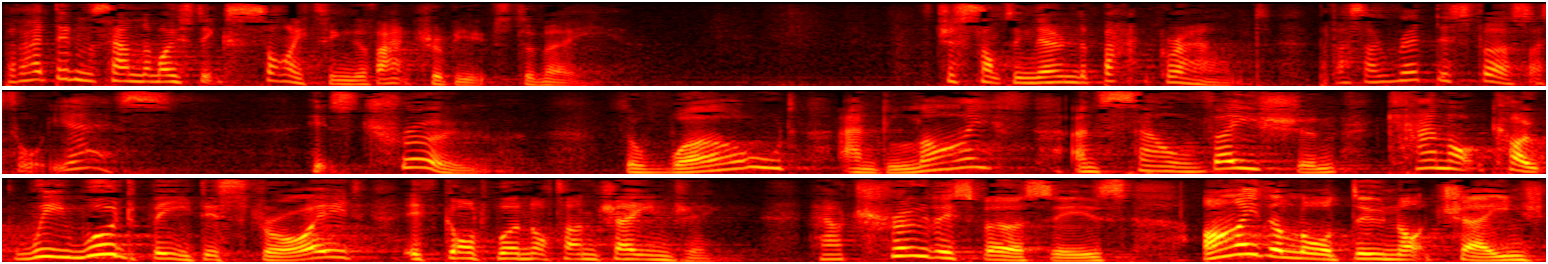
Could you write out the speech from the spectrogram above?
but that didn't sound the most exciting of attributes to me. It's just something there in the background. But as I read this verse, I thought, yes, it's true. The world and life and salvation cannot cope. We would be destroyed if God were not unchanging how true this verse is. I, the Lord, do not change,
